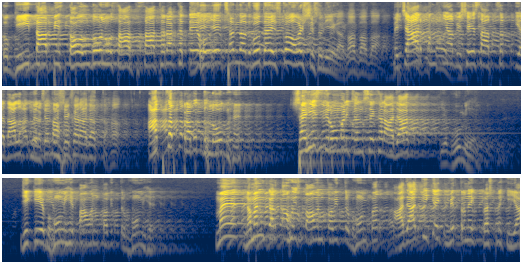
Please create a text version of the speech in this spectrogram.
तो गीता पिस्तौल दोनों साथ साथ रखते हो। ये, छंद अद्भुत है इसको अवश्य सुनिएगा। वाह वाह वाह। मैं चार पंक्तियाँ विशेष आप सबकी अदालत में रखता हूँ। चंद्रशेखर आज़ाद का हाँ। आप सब प्रबुद्ध लोग हैं। शहीद शिरोमणि चंद्रशेखर आज़ाद। ये भूमि है। जी की ये भूमि है पावन पवित्र भूमि है। मैं नमन करता हूँ इस पावन पवित्र भूमि पर। आज़ाद जी के एक मित्र ने एक प्रश्न किया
